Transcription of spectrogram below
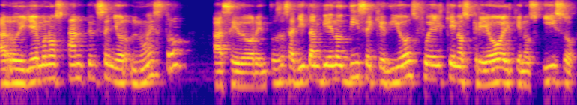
arrodillémonos ante el Señor nuestro Hacedor. Entonces allí también nos dice que Dios fue el que nos creó, el que nos hizo,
